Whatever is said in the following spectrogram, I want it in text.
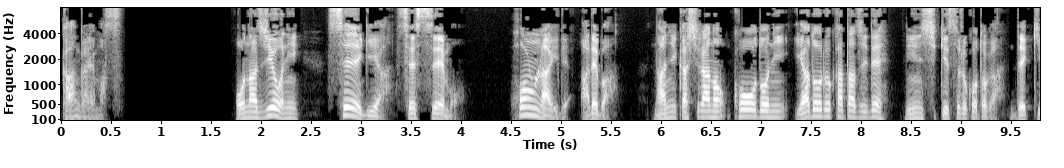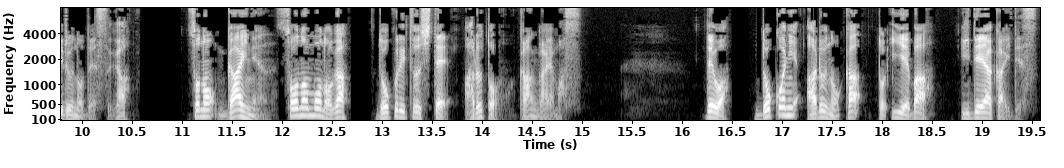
考えます。同じように正義や節制も本来であれば何かしらのコードに宿る形で認識することができるのですが、その概念そのものが独立してあると考えます。では、どこにあるのかといえば、イデア界です。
